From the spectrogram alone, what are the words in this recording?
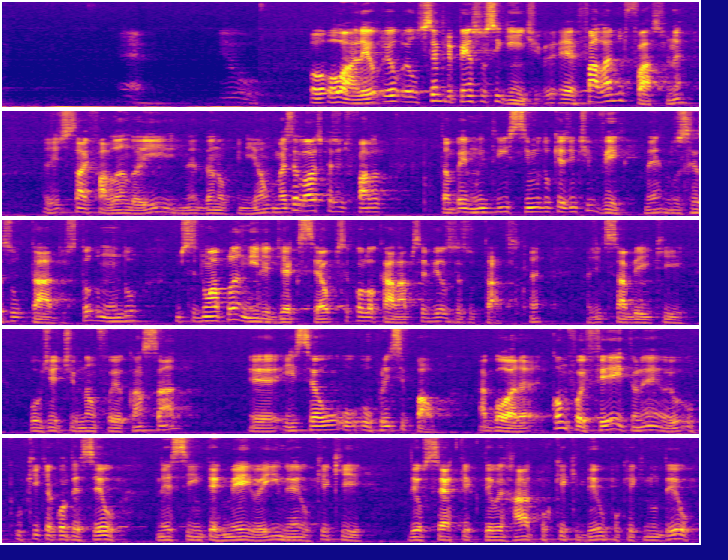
É, eu. Ô, ô Ale, eu, eu, eu, sempre penso o seguinte: é, falar é muito fácil, né? A gente sai falando aí, né, dando opinião, mas é lógico que a gente fala também muito em cima do que a gente vê, né, dos resultados. Todo mundo precisa de uma planilha de Excel para você colocar lá, para você ver os resultados. Né? A gente sabe que o objetivo não foi alcançado, É, isso é o, o, o, principal. Agora, como foi feito, né, o, o que, que aconteceu nesse intermeio aí, né, o que, que deu certo, o que, que deu errado, por que, que deu, por que, que não deu,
